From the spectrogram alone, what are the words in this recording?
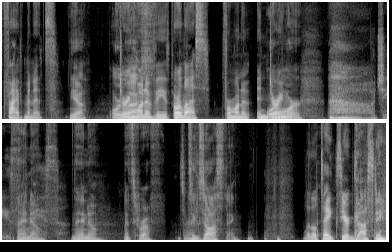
five minutes Yeah, or during one of these, or less from one of, and or during. more. Oh, jeez. I know. Louise. I know it's rough. It's It's exhausting. Little takes, you're exhausting.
